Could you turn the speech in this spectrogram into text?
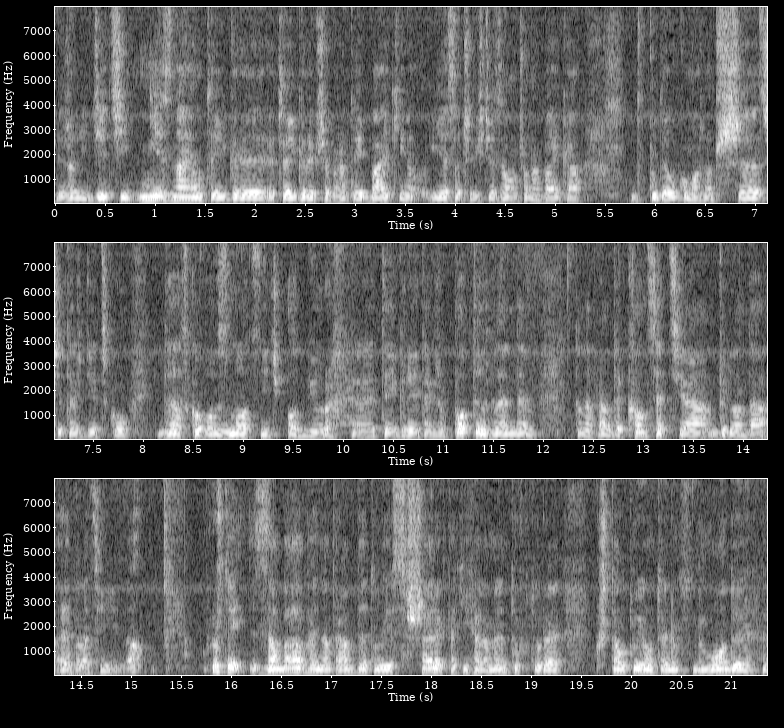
jeżeli dzieci nie znają tej gry, tej gry, przepraszam, tej bajki, no jest oczywiście załączona bajka w pudełku można przeczytać dziecku, dodatkowo wzmocnić odbiór e, tej gry, także pod tym względem to naprawdę koncepcja wygląda rewelacyjnie. No, oprócz tej zabawy naprawdę tu jest szereg takich elementów, które kształtują ten młody e,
